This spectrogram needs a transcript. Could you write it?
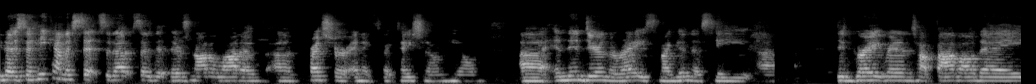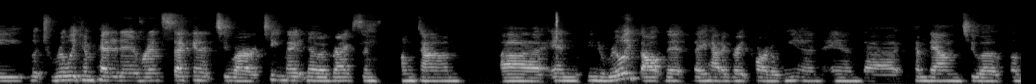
you know, so he kind of sets it up so that there's not a lot of uh, pressure and expectation on him. Uh, and then during the race, my goodness, he uh, did great, ran in the top five all day, looked really competitive, ran second to our teammate Noah Gragson for a long time. Uh, and you know, really thought that they had a great car to win and uh, come down to a, a,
